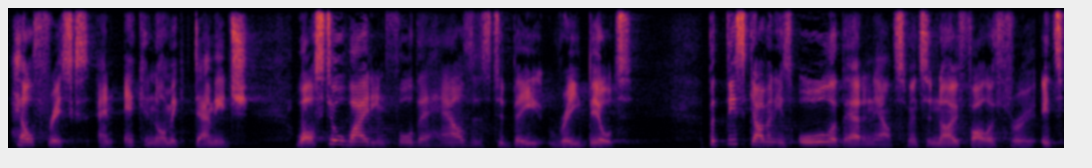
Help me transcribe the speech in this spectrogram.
health risks and economic damage, while still waiting for their houses to be rebuilt. But this government is all about announcements and no follow-through. It's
